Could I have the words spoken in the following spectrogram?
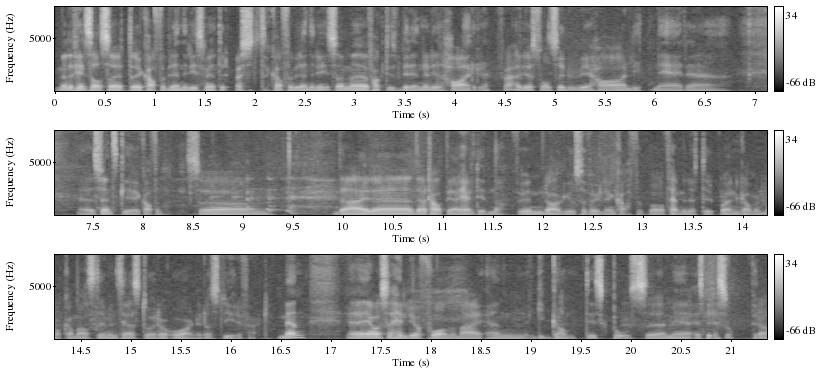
Men det fins altså et eh, kaffebrenneri som heter Øst kaffebrenneri, som uh, faktisk brenner litt hardere. For her i Østfold så vil vi ha litt mer uh, svenskekaffen. Så mm, der, eh, der taper jeg hele tiden, da. For hun lager jo selvfølgelig en kaffe på fem minutter på en gammel Mocca Master, mens jeg står og ordner og styrer fælt. Men eh, jeg var så heldig å få med meg en gigantisk pose med espresso fra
